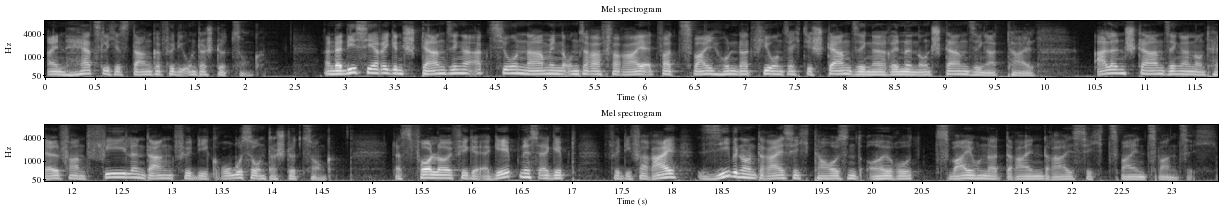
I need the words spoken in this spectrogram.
ein herzliches Danke für die Unterstützung. An der diesjährigen Sternsinger-Aktion nahmen in unserer Pfarrei etwa 264 Sternsingerinnen und Sternsinger teil. Allen Sternsingern und Helfern vielen Dank für die große Unterstützung. Das vorläufige Ergebnis ergibt für die Pfarrei 37.000 Euro 233,22.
